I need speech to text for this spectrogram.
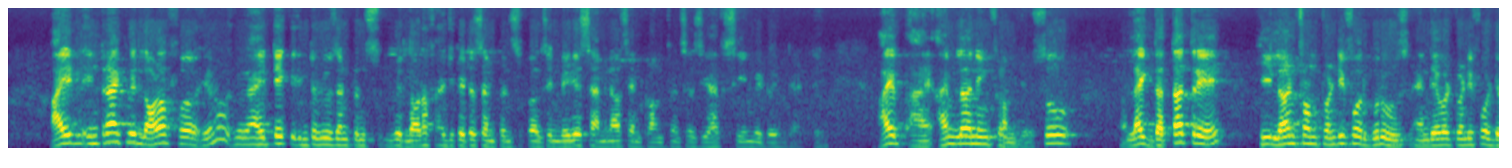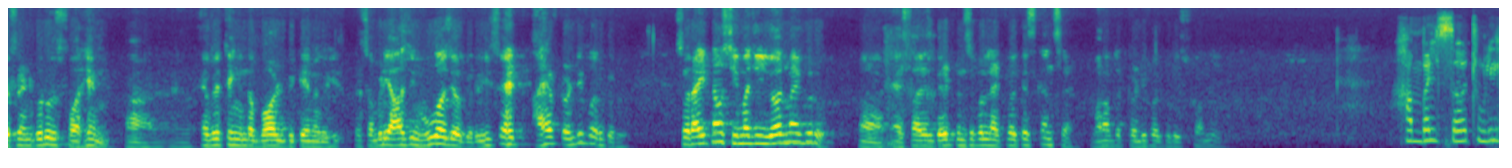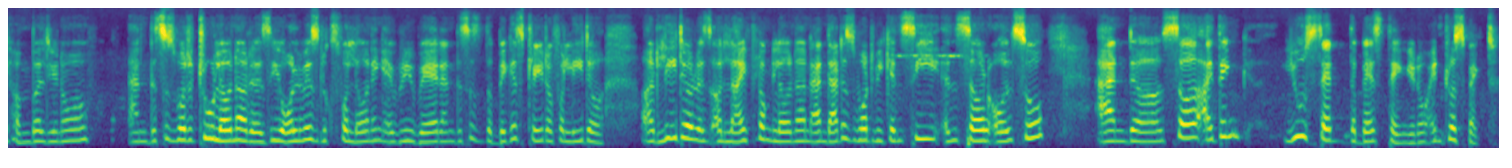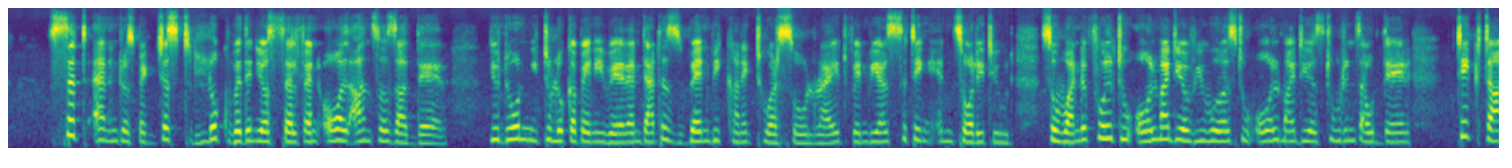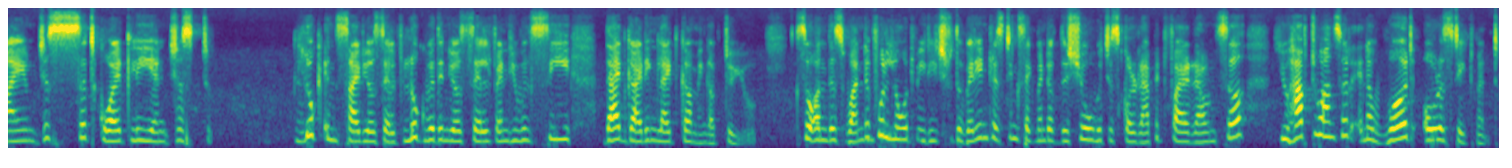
I interact with a lot of uh, you know i take interviews and with a lot of educators and principals in various seminars and conferences. You have seen me doing that thing I, I am learning from you. So, like Dattatreya, he learned from 24 gurus, and there were 24 different gurus for him. Uh, everything in the world became a guru. somebody asked him who was your guru. He said, "I have 24 gurus." So right now, Seemaji, you are my guru uh, as far as Great Principal Network is concerned. One of the 24 gurus for me. Humble, sir, truly humble. You know, and this is what a true learner is. He always looks for learning everywhere. And this is the biggest trait of a leader. A leader is a lifelong learner and that is what we can see in sir also. And uh, sir i think you said the best thing you know introspect. Sit and introspect. Just look within yourself and all answers are there. You don't need to look up anywhere. And that is when we connect to our soul right? When we are sitting in solitude. So wonderful to all my dear viewers to all my dear students out there take time, just sit quietly and just look inside yourself, look within yourself, and you will see that guiding light coming up to you. So, on this wonderful note, we reach to the very interesting segment of the show, which is called Rapid Fire Round. Sir, you have to answer in a word or a statement.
